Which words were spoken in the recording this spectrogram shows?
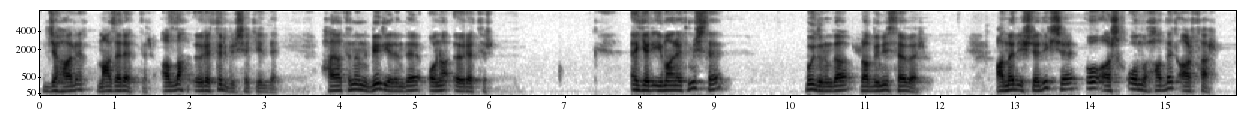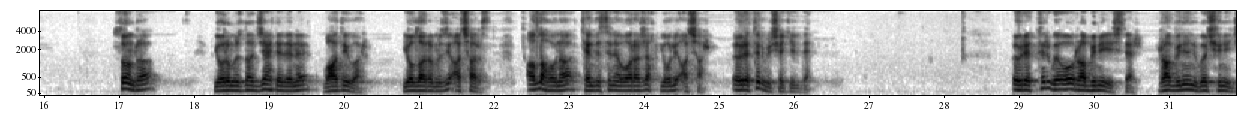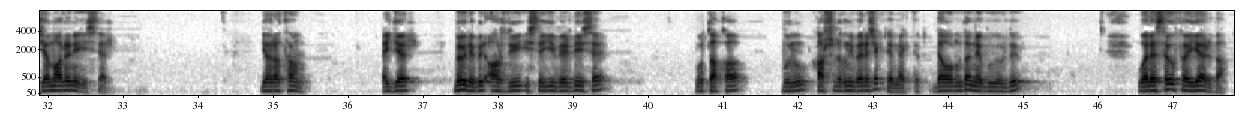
Cehalet mazerettir. Allah öğretir bir şekilde. Hayatının bir yerinde ona öğretir. Eğer iman etmişse bu durumda Rabbini sever. Amel işledikçe o aşk, o muhabbet artar. Sonra yolumuzda cehd edene vadi var. Yollarımızı açarız. Allah ona kendisine varacak yolu açar. Öğretir bir şekilde. Öğretir ve o Rabbini ister. Rabbinin veçhini, cemalini ister. Yaratan eğer böyle bir arzuyu, isteği verdiyse mutlaka bunun karşılığını verecek demektir. Devamında ne buyurdu? وَلَسَوْفَ yerda.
